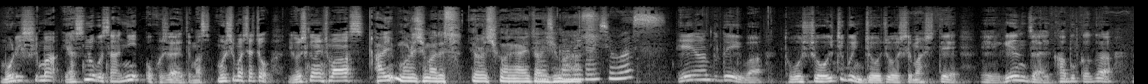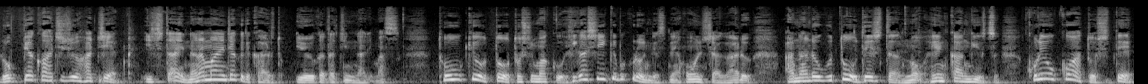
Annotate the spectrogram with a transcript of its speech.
森島康信さんにお越しいただいています。森島社長、よろしくお願いします。はい、森島です。よろしくお願いいたします。お願いします。A&D は東証一部に上場してまして、えー、現在株価が688円、1対7万円弱で買えるという形になります。東京都豊島区東池袋にですね、本社があるアナログとデジタルの変換技術、これをコアとして、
